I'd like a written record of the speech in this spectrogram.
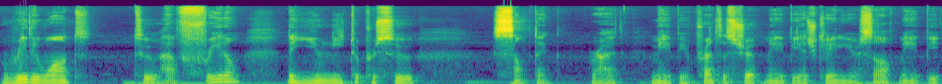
really want to have freedom then you need to pursue something right? Maybe apprenticeship maybe educating yourself maybe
